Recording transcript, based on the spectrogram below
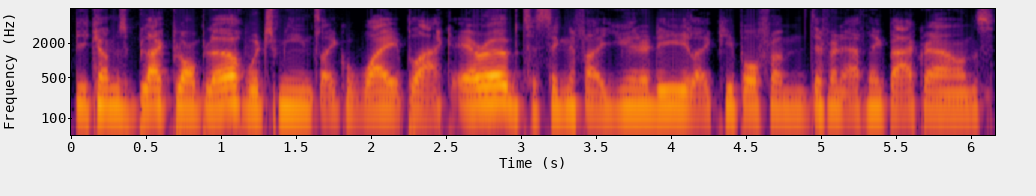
becomes Black Blanc Beur, which means like white, black, Arab to signify unity, like people from different ethnic backgrounds,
